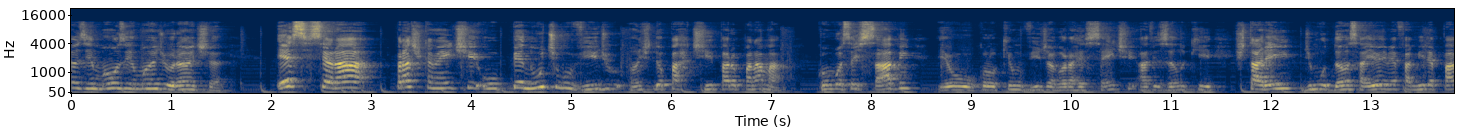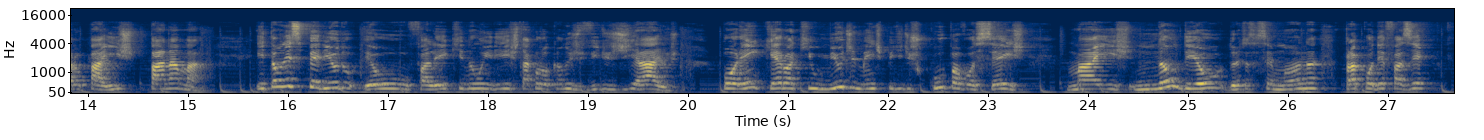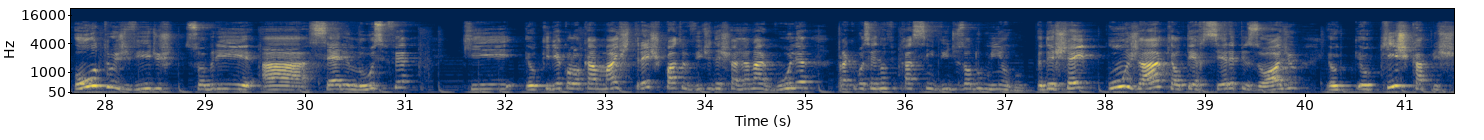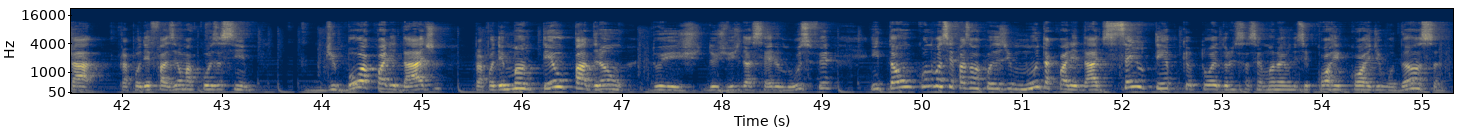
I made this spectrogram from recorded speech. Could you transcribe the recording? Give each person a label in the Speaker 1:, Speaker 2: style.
Speaker 1: meus irmãos e irmãs de Urântia. Esse será praticamente o penúltimo vídeo antes de eu partir para o Panamá. Como vocês sabem, eu coloquei um vídeo agora recente avisando que estarei de mudança eu e minha família para o país Panamá. Então nesse período eu falei que não iria estar colocando os vídeos diários, porém quero aqui humildemente pedir desculpa a vocês, mas não deu durante essa semana para poder fazer outros vídeos sobre a série Lucifer, que eu queria colocar mais 3, 4 vídeos e deixar já na agulha para que vocês não ficassem sem vídeos ao domingo. Eu deixei um já, que é o terceiro episódio. Eu, eu quis caprichar para poder fazer uma coisa assim de boa qualidade, para poder manter o padrão dos, dos vídeos da série Lucifer. Então, quando você faz uma coisa de muita qualidade, sem o tempo que eu estou durante essa semana nesse corre-corre de mudança,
